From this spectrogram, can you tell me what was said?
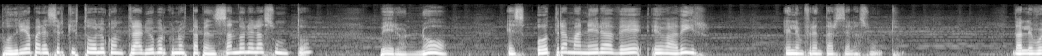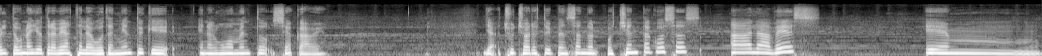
Podría parecer que es todo lo contrario porque uno está pensando en el asunto, pero no, es otra manera de evadir el enfrentarse al asunto. Darle vuelta una y otra vez hasta el agotamiento y que en algún momento se acabe. Ya, chucha, ahora estoy pensando en 80 cosas a la vez. Em,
